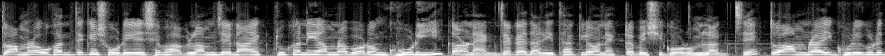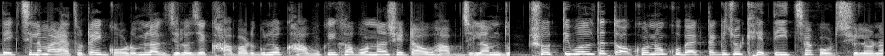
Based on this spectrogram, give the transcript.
তো আমরা ওখান থেকে সরে এসে ভাবলাম যে, না, একটুখানি আমরা বরং ঘুরি, কারণ এক জায়গায় দাঁড়িয়ে থাকলে অনেকটা বেশি গরম লাগছে। তো আমরা এই ঘুরে ঘুরে দেখছিলাম আর এতটাই গরম লাগছিল যে, খাবারগুলো খাব কি খাব না, সেটাও ভাবছিলাম। সত্যি বলতে তখনও খুব একটা কিছু খেতে ইচ্ছা করছিল না।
